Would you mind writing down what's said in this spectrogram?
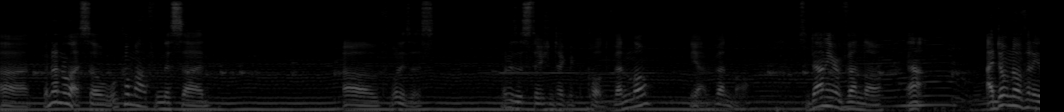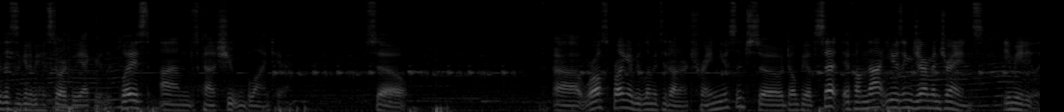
Uh, but nonetheless, so we'll come out from this side of, what is this? What is this station technically called? Venlo? Yeah, Venlo. So down here in Venlo, now, I don't know if any of this is going to be historically accurately placed. I'm just kind of shooting blind here. So, uh, we're also probably going to be limited on our train usage, so don't be upset if I'm not using German trains immediately.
